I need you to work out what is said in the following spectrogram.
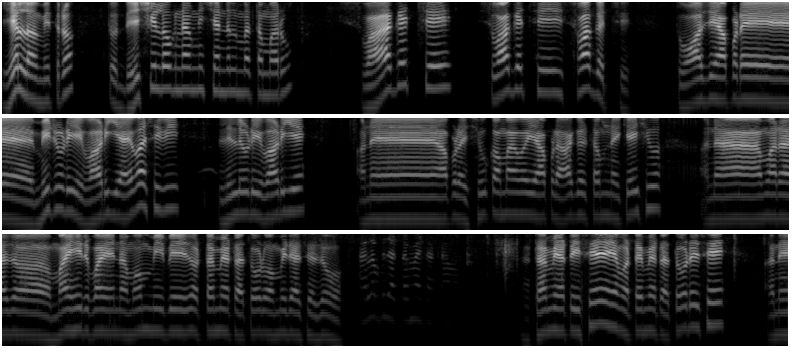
હેલો મિત્રો તો દેશી લોક નામની ચેનલમાં તમારું સ્વાગત છે સ્વાગત છે સ્વાગત છે. તો આજે આપણે મીઠુડી વાડીએ આવ્યા છીએ લીલુડી વાડીએ. અને આપણે શું કામ આવ્યા આપણે આગળ તમને કહીશું. અને અમારા જો માહિરભાઈ એના મમ્મી બે જો ટમેટા તોડવા મળ્યા છે જો ટમેટી છે એમાં ટમેટા તોડે છે. અને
